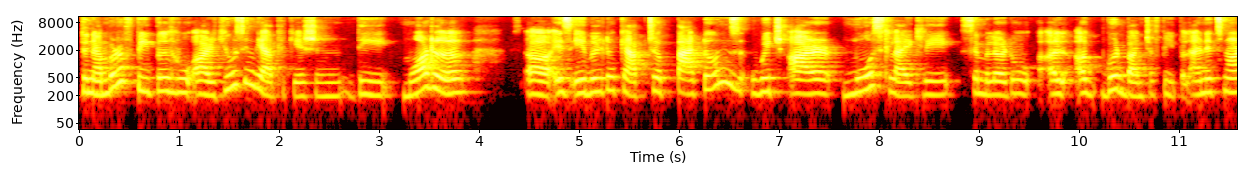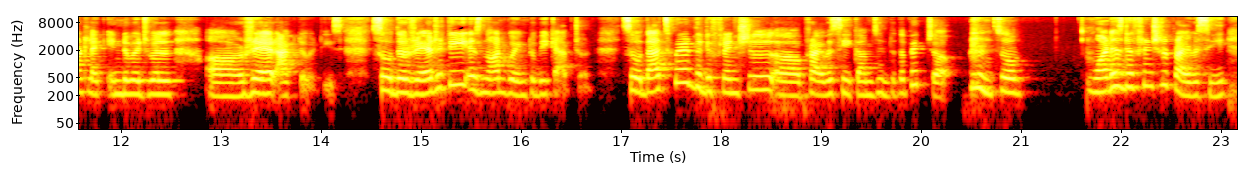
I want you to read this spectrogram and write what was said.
the number of people who are using the application the model uh, is able to capture patterns which are most likely similar to a, a good bunch of people. And it's not like individual uh, rare activities. So the rarity is not going to be captured. So that's where the differential uh, privacy comes into the picture. So what is differential privacy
